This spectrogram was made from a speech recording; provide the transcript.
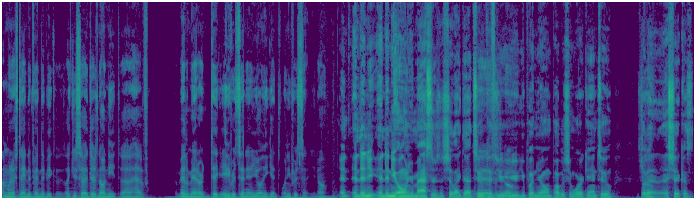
I'm gonna stay independent because, like you said, there's no need to have a middleman or take 80% and you're only getting 20%. You know? And and then you and then you own your masters and shit like that too, because for you sure. you you're putting your own publishing work in too. So sure. that, that shit, because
